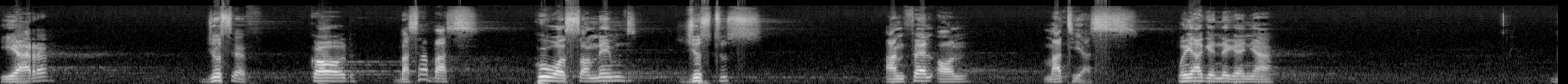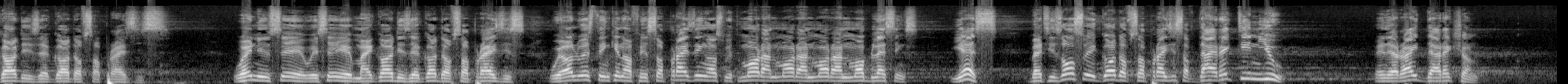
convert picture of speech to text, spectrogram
Yara, Joseph, called Barsabbas, who was surnamed Justus, and fell on Matthias. God is a God of surprises. When you say, we say, my God is a God of surprises, we're always thinking of His surprising us with more and more and more and more blessings. Yes, but He's also a God of surprises of directing you in the right direction,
